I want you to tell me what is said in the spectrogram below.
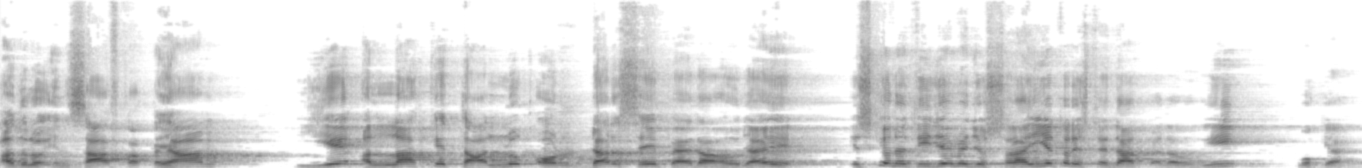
عدل و انصاف کا قیام، یہ اللہ کے تعلق اور ڈر سے پیدا ہو جائے، اس کے نتیجے میں جو صلاحیت اور استعداد پیدا ہوگی، وہ کیا ہے؟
